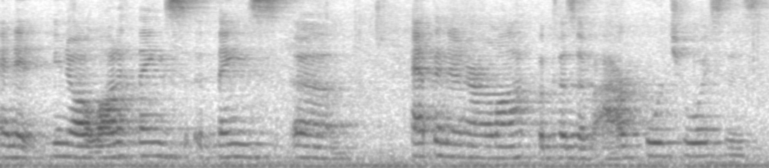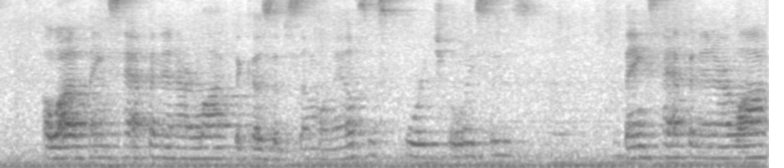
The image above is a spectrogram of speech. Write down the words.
And it, you know, a lot of things things um, happen in our life because of our poor choices. A lot of things happen in our life because of someone else's poor choices. Things happen in our life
